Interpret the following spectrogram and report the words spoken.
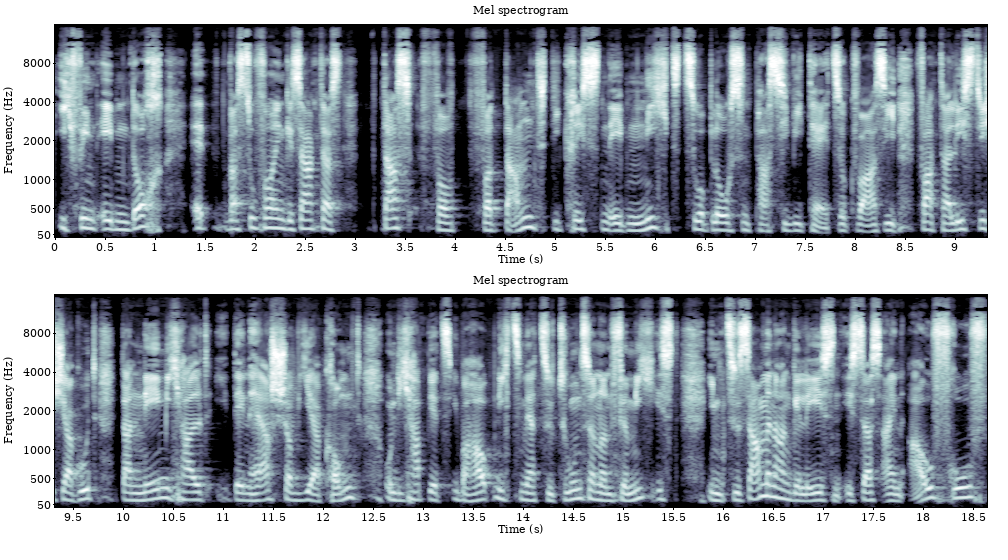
ich finde eben doch, äh, was du vorhin gesagt hast, das verdammt die Christen eben nicht zur bloßen Passivität, so quasi fatalistisch, ja gut, dann nehme ich halt den Herrscher, wie er kommt und ich habe jetzt überhaupt nichts mehr zu tun, sondern für mich ist im Zusammenhang gelesen, ist das ein Aufruf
